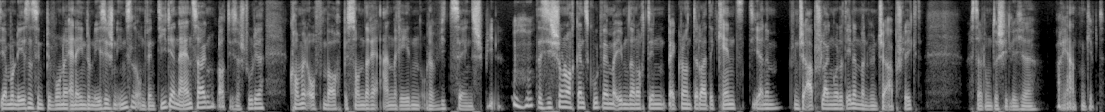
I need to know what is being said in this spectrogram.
Die Amonesen sind Bewohner einer indonesischen Insel und wenn die dir Nein sagen, laut dieser Studie, kommen offenbar auch besondere Anreden oder Witze ins Spiel. Mhm. Das ist schon auch ganz gut, wenn man eben dann auch den Background der Leute kennt, die einem Wünsche abschlagen oder denen man Wünsche abschlägt. Weil es halt unterschiedliche Varianten gibt.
